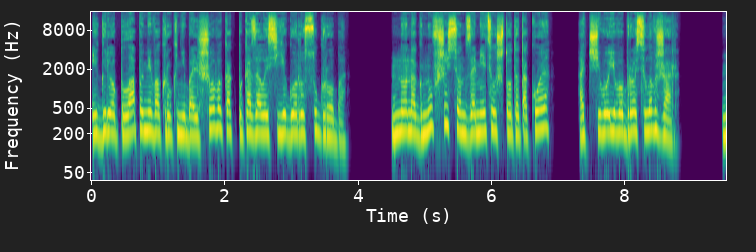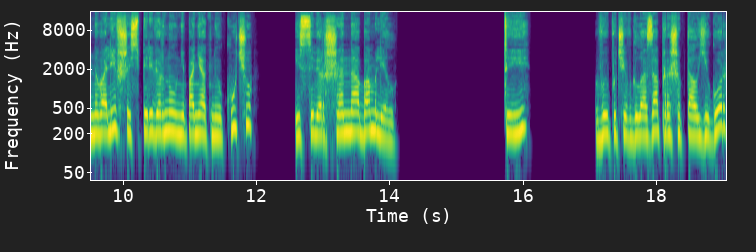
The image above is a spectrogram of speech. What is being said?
и греб лапами вокруг небольшого, как показалось Егору, сугроба. Но, нагнувшись, он заметил что-то такое, от чего его бросило в жар. Навалившись, перевернул непонятную кучу и совершенно обомлел. «Ты?» Выпучив глаза, прошептал Егор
